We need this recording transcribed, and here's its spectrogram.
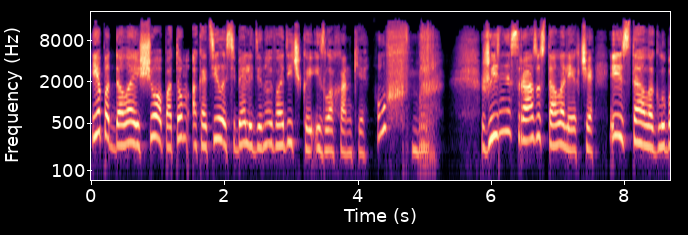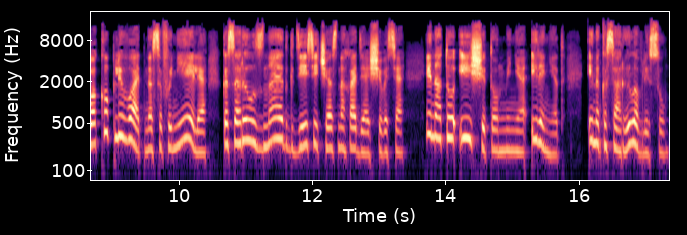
Я поддала еще, а потом окатила себя ледяной водичкой из лоханки. Ух, бррр. Жизнь сразу стала легче, и стало глубоко плевать на Сафаниэля, Косорыл знает, где сейчас находящегося, и на то, ищет он меня или нет, и на Косорыла в лесу,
